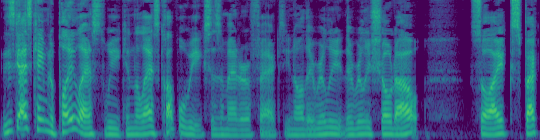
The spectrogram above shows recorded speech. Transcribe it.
these guys came to play last week in the last couple weeks as a matter of fact. You know they really they really showed out. So i expect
